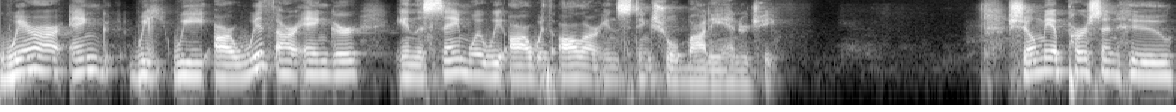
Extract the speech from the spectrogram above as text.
where our anger we, we are with our anger in the same way we are with all our instinctual body energy. Show me a person who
